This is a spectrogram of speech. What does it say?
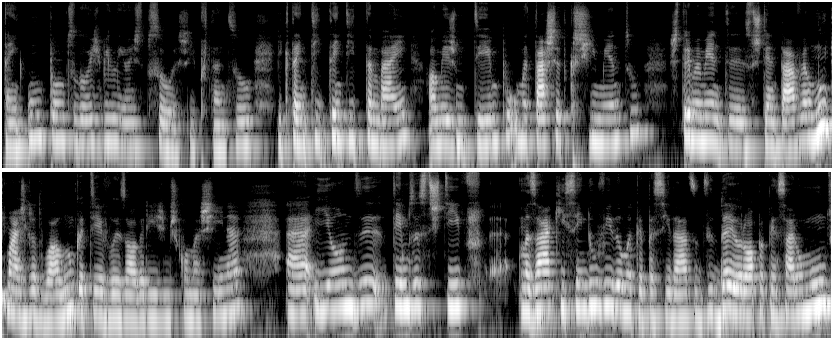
tem 1,2 bilhões de pessoas e, portanto, e que tem, tem tido também, ao mesmo tempo, uma taxa de crescimento extremamente sustentável, muito mais gradual, nunca teve os algarismos como a China, uh, e onde temos assistido, mas há aqui sem dúvida uma capacidade de, da Europa pensar o mundo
